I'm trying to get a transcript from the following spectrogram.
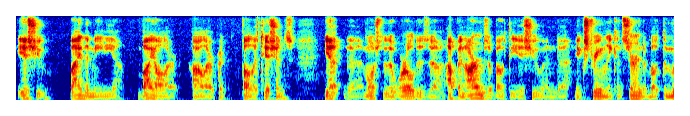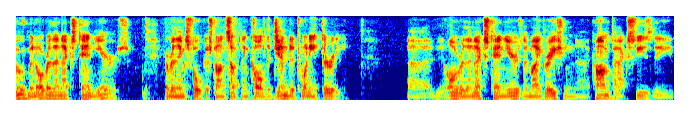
issue by the media, by all our all our politicians. Yet uh, most of the world is uh, up in arms about the issue and uh, extremely concerned about the movement over the next 10 years. Everything's focused on something called Agenda 2030. Uh, over the next 10 years, the Migration uh, Compact sees the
